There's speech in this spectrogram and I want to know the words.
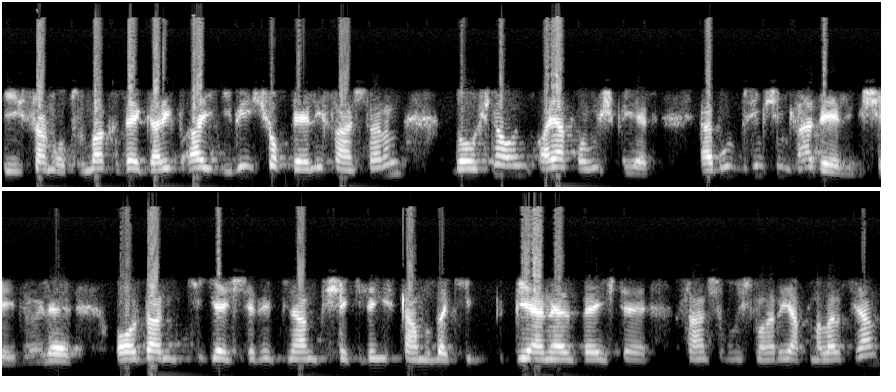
İhsan Oturmak ve Garip Ay gibi çok değerli sanatçıların doğuşuna ayak olmuş bir yer. Yani bu bizim için daha değerli bir şeydi. Öyle oradanki gençlerin falan bir şekilde İstanbul'daki Bienal ve işte sanatçı buluşmaları yapmaları falan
